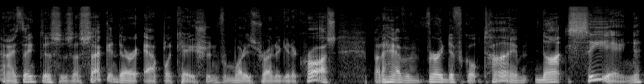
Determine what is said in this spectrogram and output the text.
and I think this is a secondary application from what he's trying to get across, but I have a very difficult time not seeing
